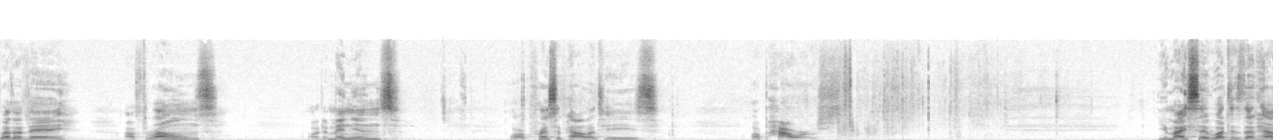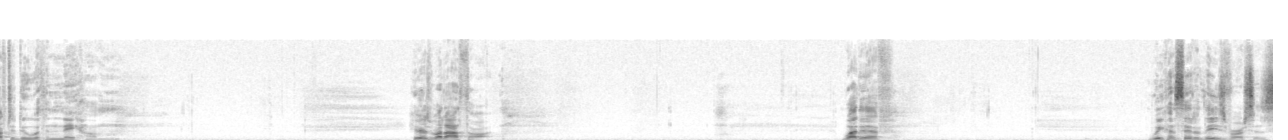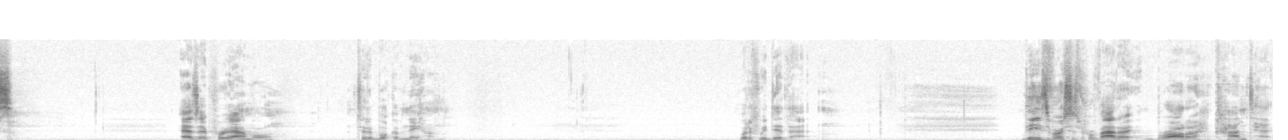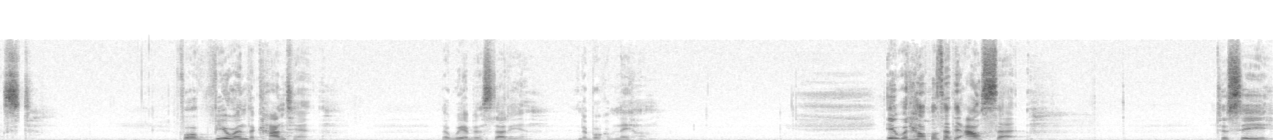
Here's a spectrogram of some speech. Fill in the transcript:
whether they are thrones or dominions or principalities or powers. You might say, what does that have to do with Nahum? Here's what I thought. What if we consider these verses as a preamble to the book of Nahum? What if we did that? These verses provide a broader context for viewing the content that we have been studying in the book of Nahum. It would help us at the outset to see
